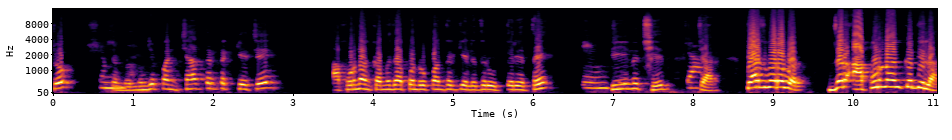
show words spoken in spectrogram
चोक शंभर. शंभर. म्हणजे पंच्याहत्तर टक्केचे अपूर्णांकामध्ये आपण रूपांतर केलं तर उत्तर येते तीन छेद चार. त्याचबरोबर जर अपूर्णांक दिला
